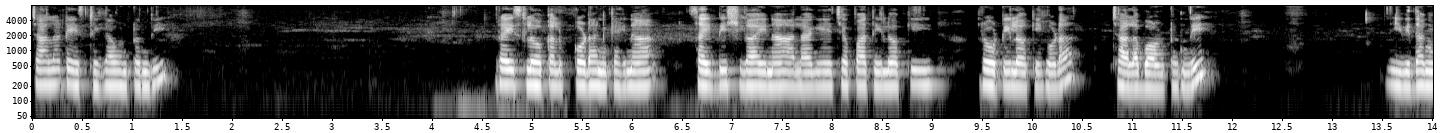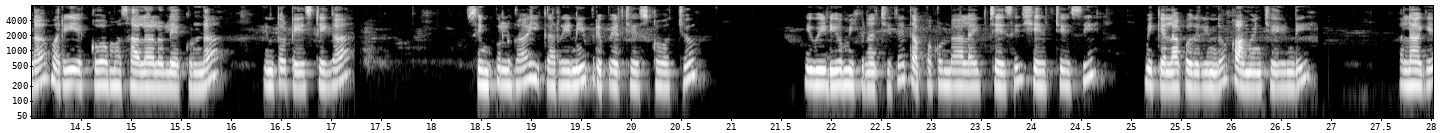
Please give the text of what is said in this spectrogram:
చాలా టేస్టీగా ఉంటుంది. రైస్లో కలుపుకోవడానికైనా సైడ్ డిష్గా అయినా అలాగే చపాతీలోకి రోటీలోకి కూడా చాలా బాగుంటుంది. ఈ విధంగా మరీ ఎక్కువ మసాలాలు లేకుండా ఎంతో టేస్టీగా సింపుల్గా ఈ కర్రీని ప్రిపేర్ చేసుకోవచ్చు. ఈ వీడియో మీకు నచ్చితే తప్పకుండా లైక్ చేసి షేర్ చేసి మీకు ఎలా కుదిరిందో కామెంట్ చేయండి. అలాగే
